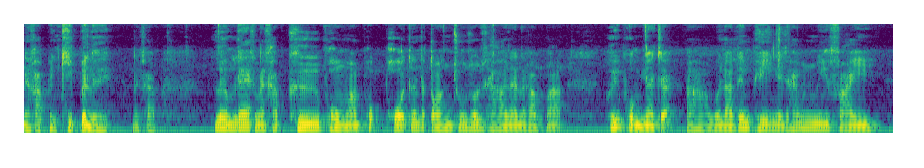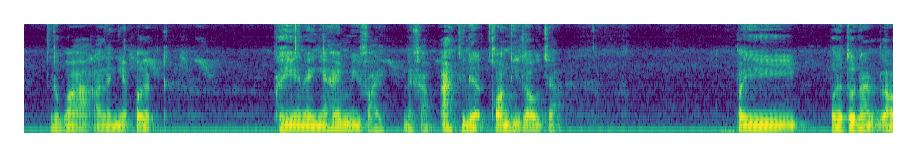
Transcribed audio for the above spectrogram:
นะครับ เป็นคลิปไปเลยนะครับ เริ่มแรกนะครับ คือผมโพสต์ตั้งแต่ตอนช่วงเช้าๆแล้วนะครับว่า เฮ้ยผมอยากจะเวลาเล่นเพลงอยากจะให้มันมีไฟ หรือว่าอะไรเงี้ยเปิด เพลงอะไรเงี้ยให้มีไฟนะครับอะทีเนี้ยก่อนที่เราจะไปเปิดตัวนั้นเรา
